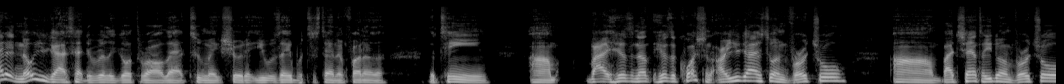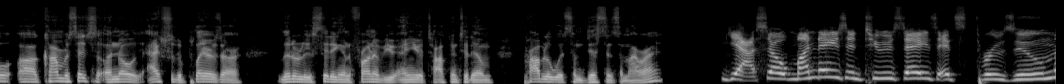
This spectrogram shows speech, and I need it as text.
I didn't know you guys had to really go through all that to make sure that you was able to stand in front of the, the team. Um, by here's another here's a question. Are you guys doing virtual? Um, by chance, are you doing virtual uh conversations? Or no, actually the players are literally sitting in front of you and you're talking to them probably with some distance. Am I right? Yeah. So Mondays and Tuesdays, it's through Zoom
